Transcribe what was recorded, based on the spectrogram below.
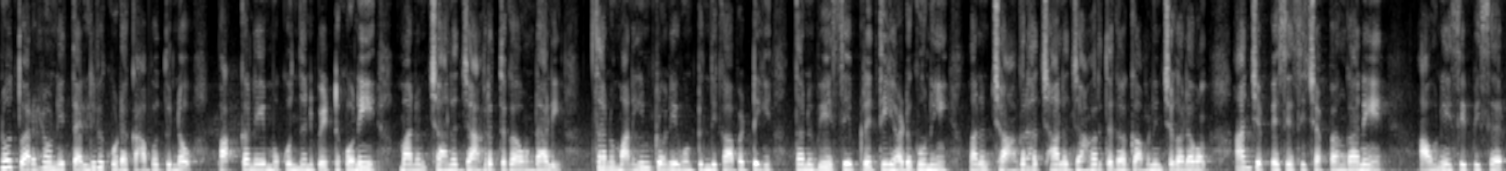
నువ్వు త్వరలోనే తల్లివి కూడా కాబోతున్నావు. పక్కనే ముకుందని పెట్టుకొని మనం చాలా జాగ్రత్తగా ఉండాలి. తను మన ఇంట్లోనే ఉంటుంది కాబట్టి తను వేసే ప్రతి అడుగుని మనం జాగ్రత్త చాలా జాగ్రత్తగా గమనించగలవం అని చెప్పేసేసి చెప్పంగానే అవును ఏసీపీ సార్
